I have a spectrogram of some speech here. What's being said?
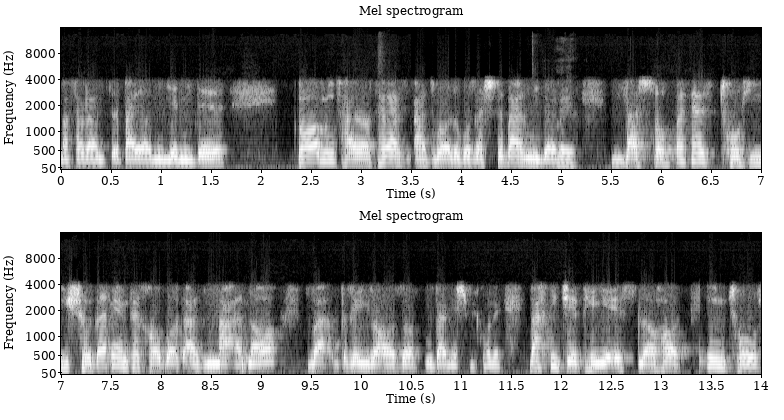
مثلا بیانیه میده گامی فراتر از ادوار گذشته برمیداره و صحبت از توهی شدن انتخابات از معنا و غیر آزاد بودنش می‌کنه. وقتی جبهه اصلاحات اینطور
